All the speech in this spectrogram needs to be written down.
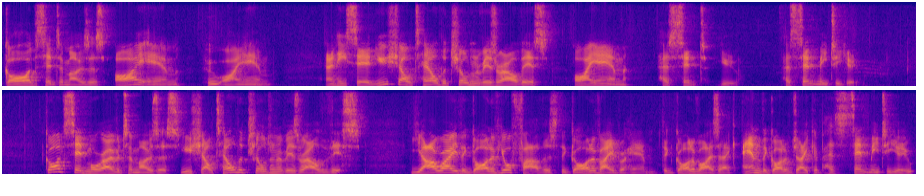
God said to Moses, I am who I am. And he said, You shall tell the children of Israel this I am has sent you, has sent me to you. God said moreover to Moses, You shall tell the children of Israel this Yahweh, the God of your fathers, the God of Abraham, the God of Isaac, and the God of Jacob, has sent me to you.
